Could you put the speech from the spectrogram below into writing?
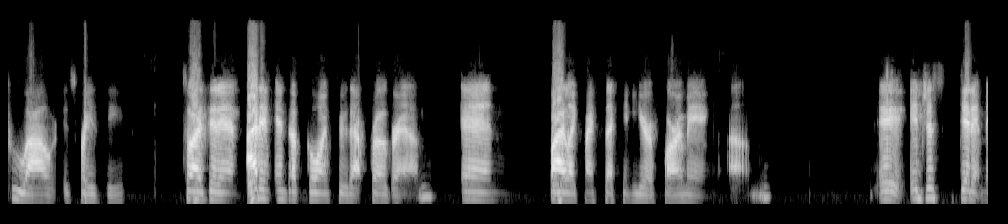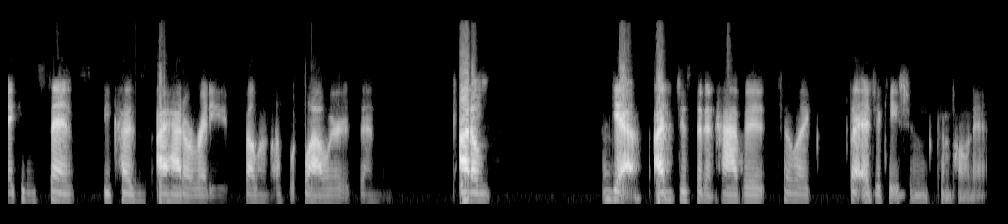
two hours. It's crazy. So I didn't I didn't end up going through that program. And by like my second year of farming, um, it, it just didn't make any sense because I had already fell in love with flowers and I don't yeah, I just didn't have it to like the education component.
